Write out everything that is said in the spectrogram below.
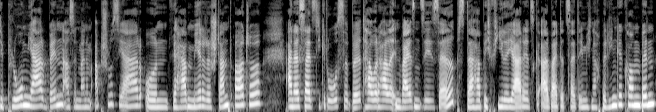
Diplomjahr bin, also in meinem Abschlussjahr. Und wir haben mehrere Standorte. Einerseits die große Bildhauerhalle in Weißensee selbst. Da habe ich viele Jahre jetzt gearbeitet, seitdem ich nach Berlin gekommen bin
